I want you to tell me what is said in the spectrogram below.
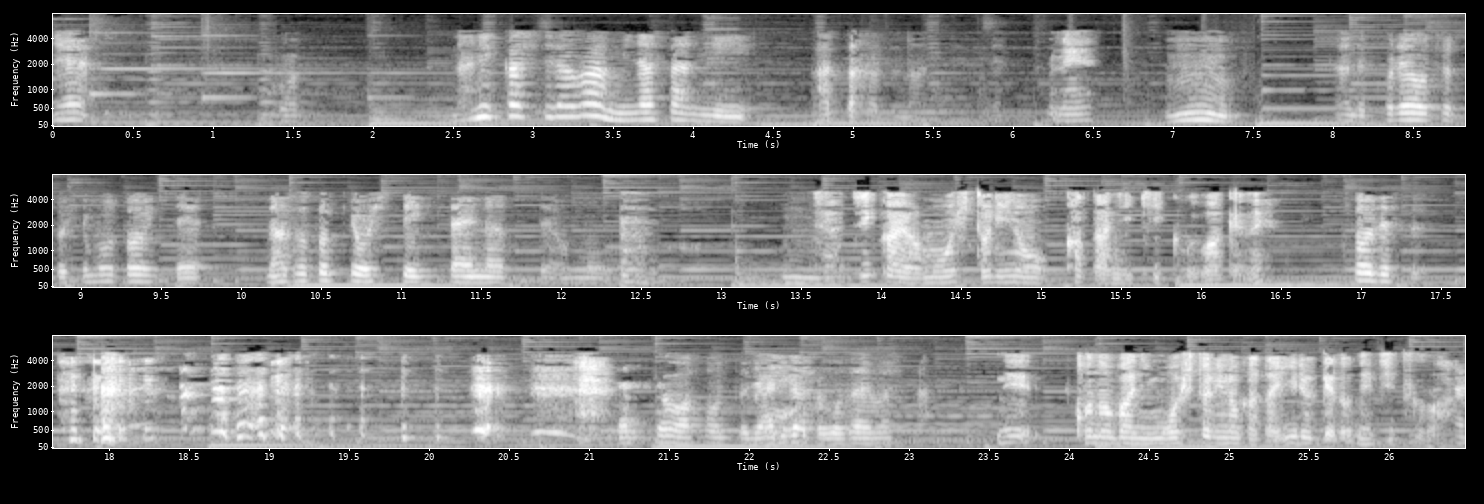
ね。何かしらは皆さんにあったはずなんですね。ね。うん。なんでこれをちょっと紐解いて、謎解きをしていきたいなって思う。うん。うんじゃあ次回はもう一人の方に聞くわけね。そうです。いや今日は本当にありがとうございました。ね。この場にもう一人の方いるけどね、実は。はい。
